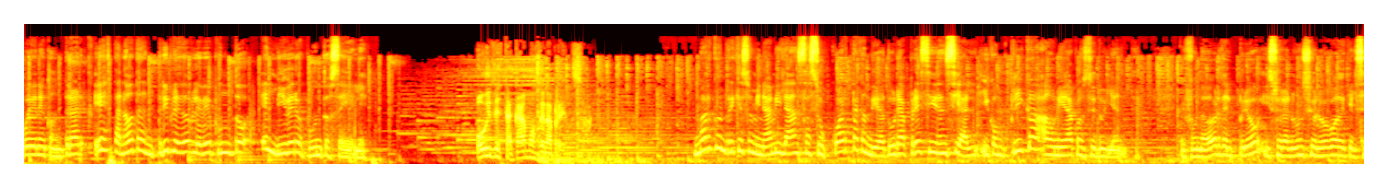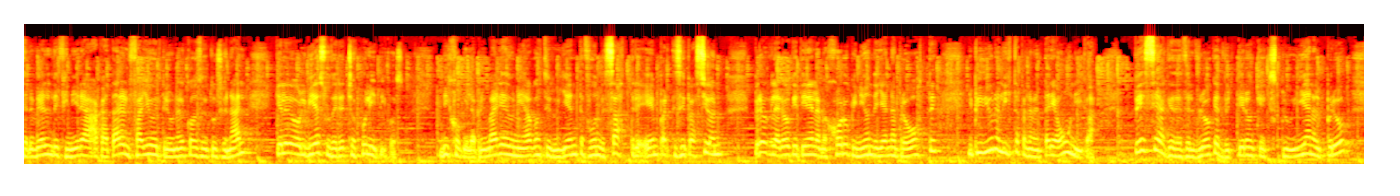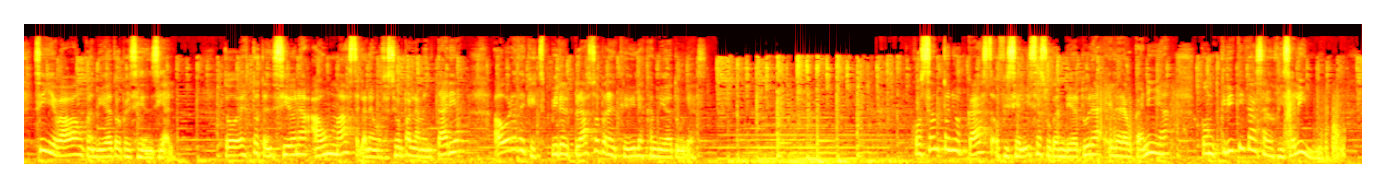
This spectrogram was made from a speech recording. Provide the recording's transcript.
Pueden encontrar esta nota en www.ellibero.cl. Hoy destacamos de la prensa. Marco Enrique Sominami lanza su cuarta candidatura presidencial y complica a Unidad Constituyente. El fundador del PRO hizo el anuncio luego de que el CERVEL definiera acatar el fallo del Tribunal Constitucional que le devolvía sus derechos políticos. Dijo que la primaria de unidad constituyente fue un desastre en participación, pero aclaró que tiene la mejor opinión de Yana Proboste y pidió una lista parlamentaria única, pese a que desde el bloque advirtieron que excluirían al PRO si llevaba un candidato presidencial. Todo esto tensiona aún más la negociación parlamentaria ahora de que expire el plazo para inscribir las candidaturas. José Antonio Cast oficializa su candidatura en la Araucanía con críticas al oficialismo.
